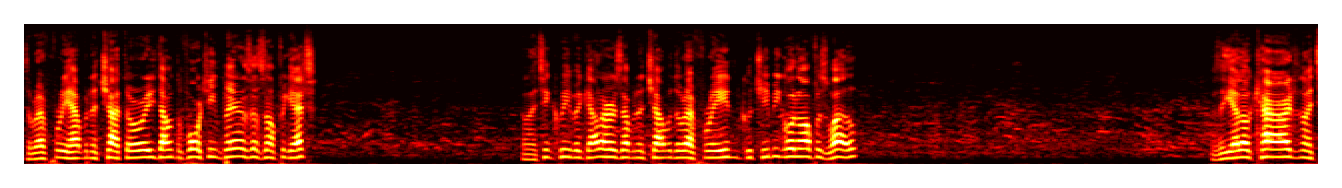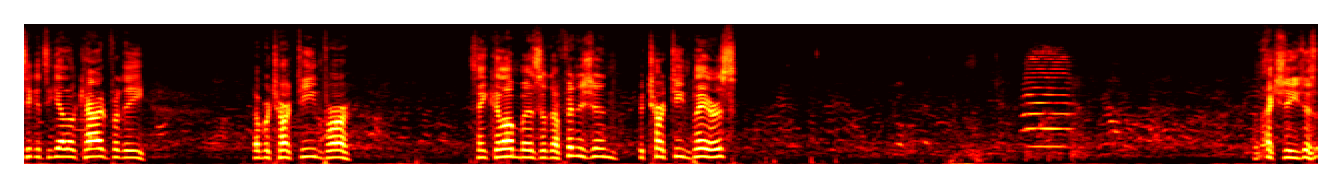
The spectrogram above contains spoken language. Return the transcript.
The referee having a chat? They're already down to 14 players, let's not forget. And I think Caoimhe Gallagher's having a chat with the referee. And could she be going off as well? There's a yellow card, and I think it's a yellow card for the number 13 for St. Columba, so they're finishing with 13 players. Well, actually, just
